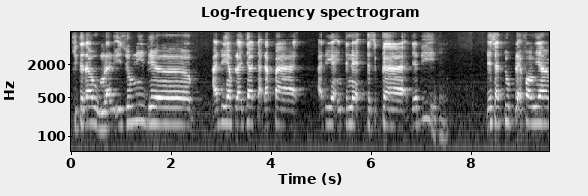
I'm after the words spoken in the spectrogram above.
kita tahu melalui Zoom ni dia ada yang pelajar tak dapat, ada yang internet tersekat. Jadi dia satu platform yang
